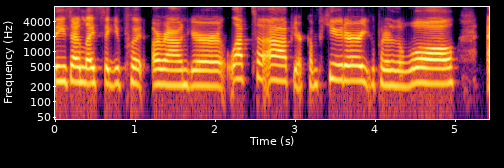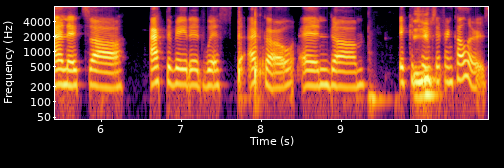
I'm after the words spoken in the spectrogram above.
These are lights that you put around your laptop, your computer. You can put it on the wall, and it's uh activated with the Echo, and um, it can You- change different colors.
